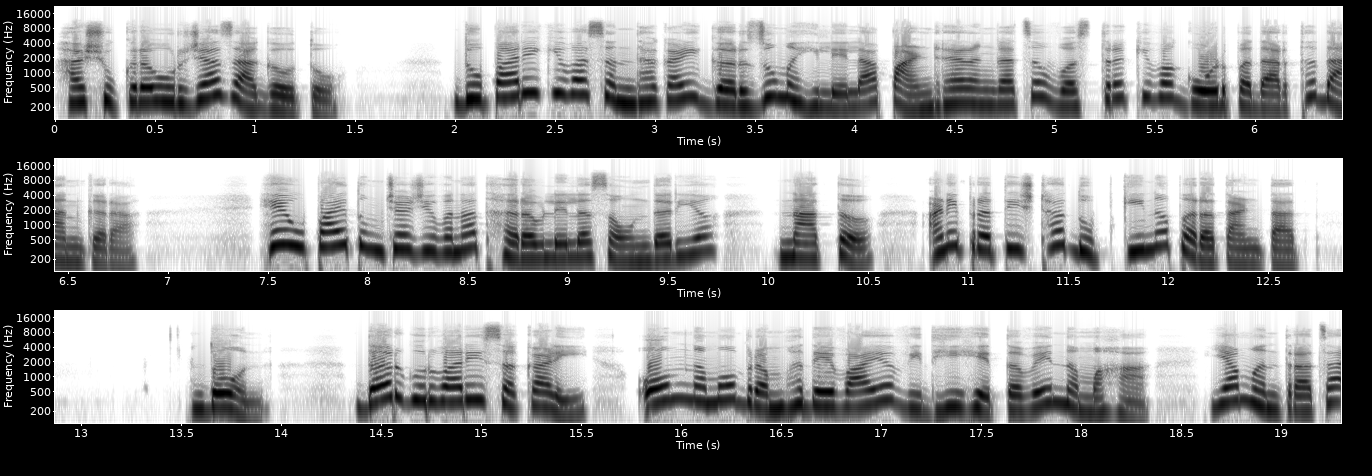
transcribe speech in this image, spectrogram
हा शुक्र ऊर्जा जागवतो. दुपारी किंवा संध्याकाळी गरजू महिलेला पांढऱ्या रंगाचं वस्त्र किंवा गोड पदार्थ दान करा. हे उपाय तुमच्या जीवनात हरवलेलं सौंदर्य नातं आणि प्रतिष्ठा दुपकीनं परत आणतात. दोन दर गुरुवारी सकाळी ओम नमो ब्रह्मदेवाय विधी हेतवे नमहा. या मंत्राचा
